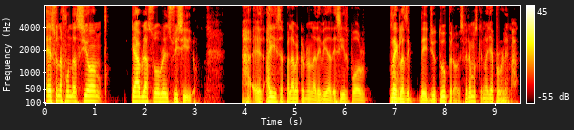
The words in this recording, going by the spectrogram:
es una fundación que habla sobre el suicidio. Ah, hay esa palabra que no la debía decir por reglas de, de, YouTube, pero esperemos que no haya problema.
